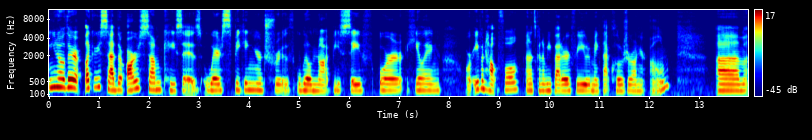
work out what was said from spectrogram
You know, there, like I said, there are some cases where speaking your truth will not be safe or healing or even helpful, and it's going to be better for you to make that closure on your own. Um,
